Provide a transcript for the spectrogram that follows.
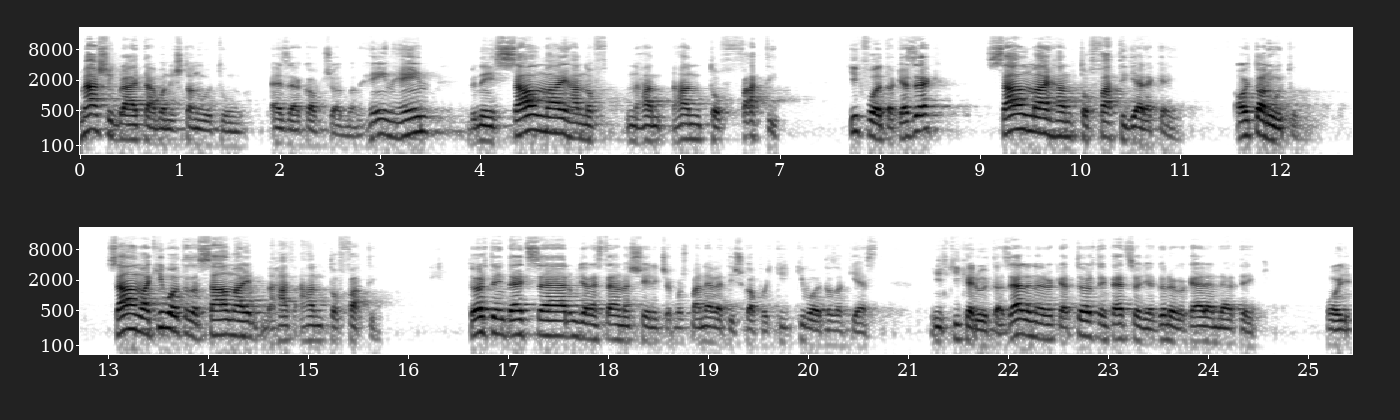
másik brájtában is tanultunk ezzel kapcsolatban. Hén, hén, bné szalmai hantofati. Kik voltak ezek? Szalmai hantofati gyerekei. Ahogy tanultuk. Szálmáj, ki volt az a Szálmáj Hantofati? Történt egyszer, ugyanezt elmesélik, csak most már nevet is kap, hogy ki, ki volt az, aki ezt így kikerült az ellenőröket. Történt egyszer, hogy a görögök elrendelték, hogy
